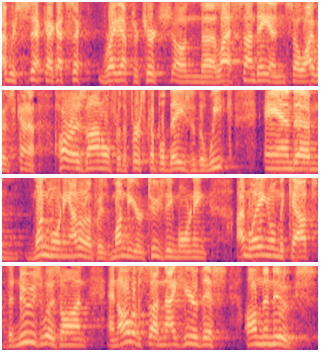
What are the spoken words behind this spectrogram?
I was sick. I got sick right after church on uh, last Sunday, and so I was kind of horizontal for the first couple of days of the week. And um, one morning, I don't know if it was Monday or Tuesday morning, I'm laying on the couch, the news was on, and all of a sudden I hear this on the news.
